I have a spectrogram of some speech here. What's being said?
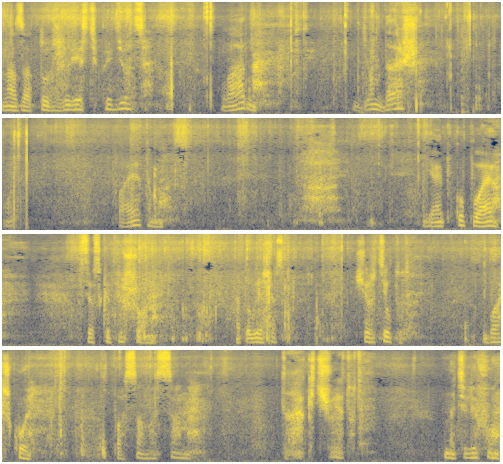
назад тут же лезть придется. Ладно, идем дальше. Вот. Поэтому я и покупаю все с капюшоном. А то бы я сейчас чертил тут башкой по самое-самое. Так, что я тут на телефон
